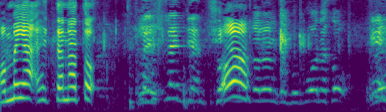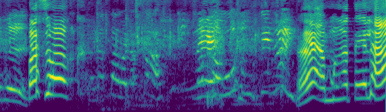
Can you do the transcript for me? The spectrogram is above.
Mamaya, hita na to. Slide, slide dyan. Oh, Tanan kabubuan ako. pasok! Slide! Eh, ang mga tail ha?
